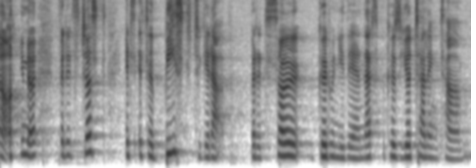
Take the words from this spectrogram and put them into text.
now? You know, but it's just, it's, it's a beast to get up. But it's so good when you're there. And that's because you're telling time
